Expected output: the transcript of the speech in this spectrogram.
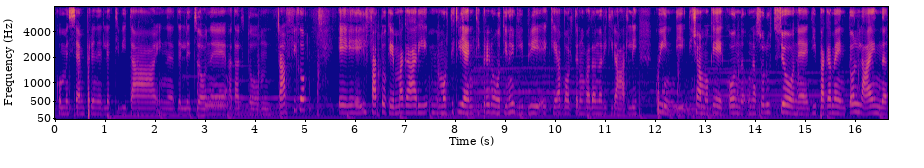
come sempre nelle attività in delle zone ad alto mh, traffico e il fatto che magari molti clienti prenotino i libri e che a volte non vadano a ritirarli. Quindi diciamo che con una soluzione di pagamento online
